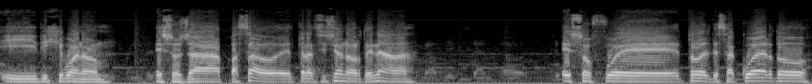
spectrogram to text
y dije, bueno, eso ya ha pasado, eh, transición ordenada. Eso fue todo el desacuerdo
